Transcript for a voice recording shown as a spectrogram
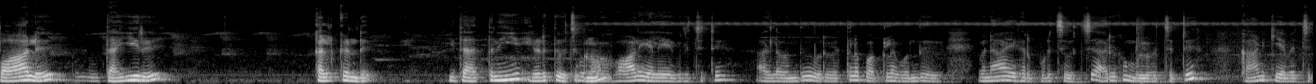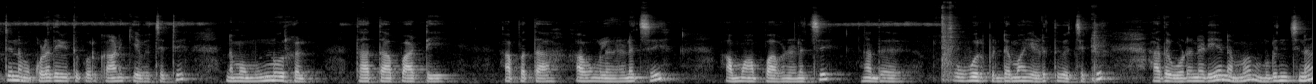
பால் தயிர் கல்கண்டு. இது அத்தனையும் எடுத்து வச்சுக்கணும். வாழை இலையை விரிச்சிட்டு அதில் வந்து ஒரு வெத்தலை பாக்கில் வந்து விநாயகர் பிடிச்சி வச்சு அருகம்புல் வச்சுட்டு காணிக்கையை வச்சுட்டு நம்ம குலதெய்வத்துக்கு ஒரு காணிக்கையை வச்சுட்டு நம்ம முன்னோர்கள் தாத்தா பாட்டி அப்பத்தா அவங்கள நினச்சி அம்மா அப்பாவை நினச்சி அந்த ஒவ்வொரு பிண்டமாக எடுத்து வச்சுட்டு அதை உடனடியாக நம்ம முடிஞ்சுன்னா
